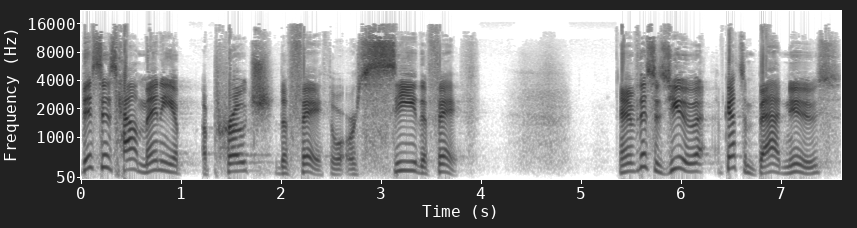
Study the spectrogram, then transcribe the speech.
this is how many approach the faith or, or see the faith. And if this is you, I've got some bad news,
